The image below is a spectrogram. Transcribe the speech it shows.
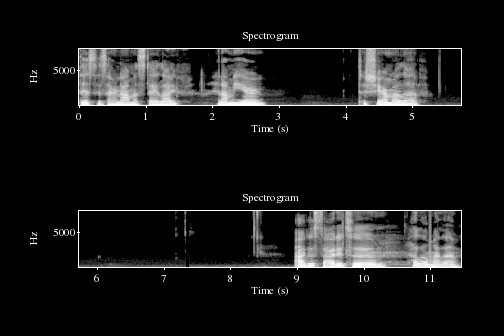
This is our Namaste Life, and I'm here to share my love. I decided to, hello, my love.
